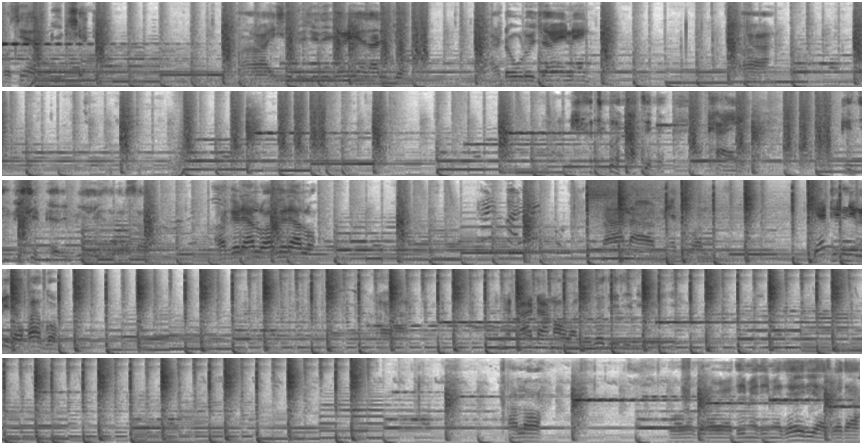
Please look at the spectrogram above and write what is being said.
તો છે બીક છે નહીં. હા સીધી સીધી ગાડીએ ચાલજો આ ડોવડું જાય નહીં. હા. ખાય. ગંજી બીજી પહેરી બી વરસાદ. આગળ હાલો આગળ હાલો. ના ના, મેં તો નીકળી જાઓ, ભાગો. નો વાગે તો દીદી નીકળી ધીમે ધીમે જઈ રહ્યા છે બધા.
